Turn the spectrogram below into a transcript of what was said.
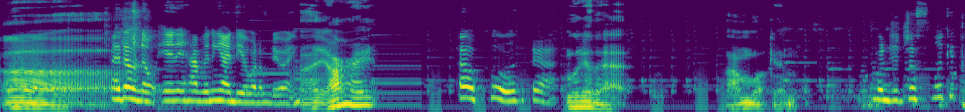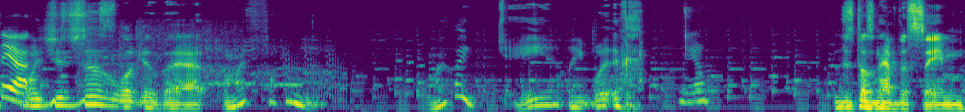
uh. I don't know any have any idea what I'm doing. I- all right. Oh, cool! Look at that. Look at that. I'm looking. Would you just look at that? Would you just look at that? Am I fucking? Am I like gay? Like what? Yeah. It just doesn't have the same.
